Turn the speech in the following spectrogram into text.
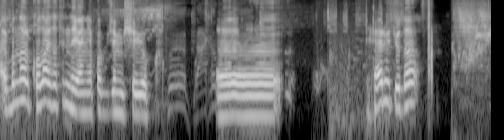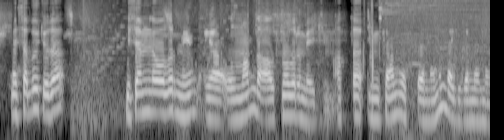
Ay bunlar kolay zaten de yani yapabileceğim bir şey yok. Ee, her videoda mesela bu videoda gizemli olur muyum? Ya olmam da altın olurum belki. Hatta imkanı yok olmamın da gizem olmam.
